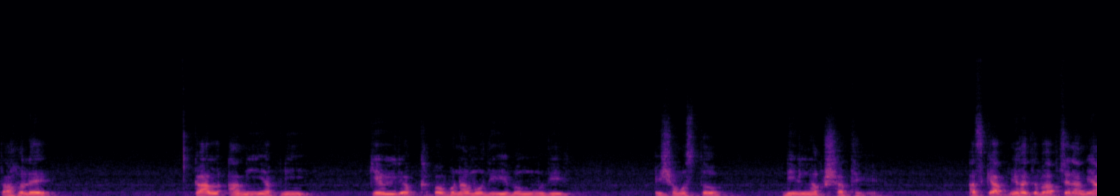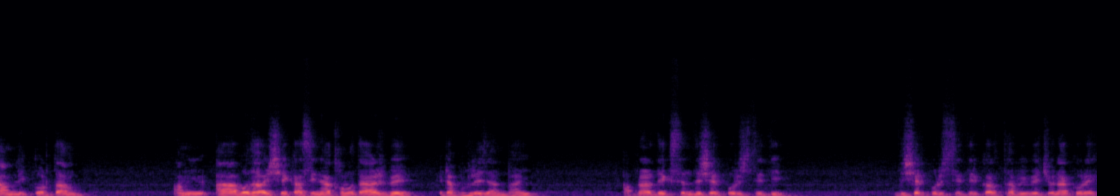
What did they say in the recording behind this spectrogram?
তাহলে কাল আমি আপনি কেউই রক্ষা পাবো না মোদি এবং মোদির এই সমস্ত নীল নকশা থেকে। আজকে আপনি হয়তো ভাবছেন, আমি আমলিক করতাম, আমি বোধহয় শেখ হাসিনা ক্ষমতায় আসবে, এটা ভুলে যান ভাই। আপনারা দেখছেন দেশের পরিস্থিতি। দেশের পরিস্থিতির কথা বিবেচনা করে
